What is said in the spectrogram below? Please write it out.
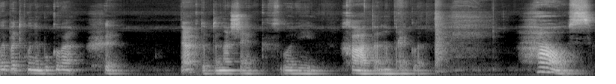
випадку не буква Х. Так? Тобто наша як в слові хата, наприклад. Haus,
